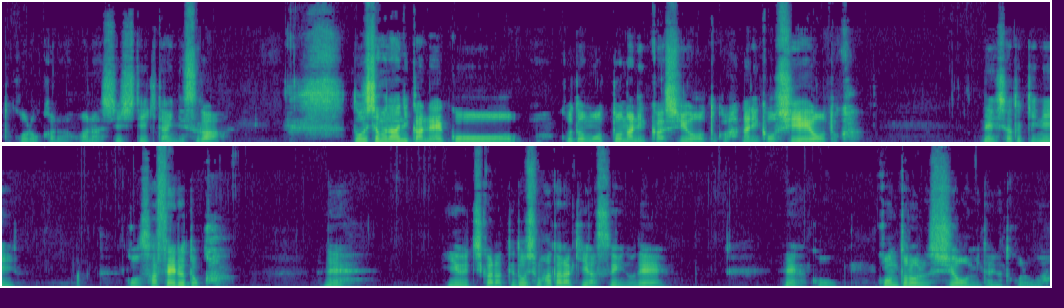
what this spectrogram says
ところからお話ししていきたいんですが、どうしても何かね、こう、子供と何かしようとか、何か教えようとか、ね、したときに、こうさせるとか、ね、いう力ってどうしても働きやすいので、ね、こう、コントロールしようみたいなところが、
